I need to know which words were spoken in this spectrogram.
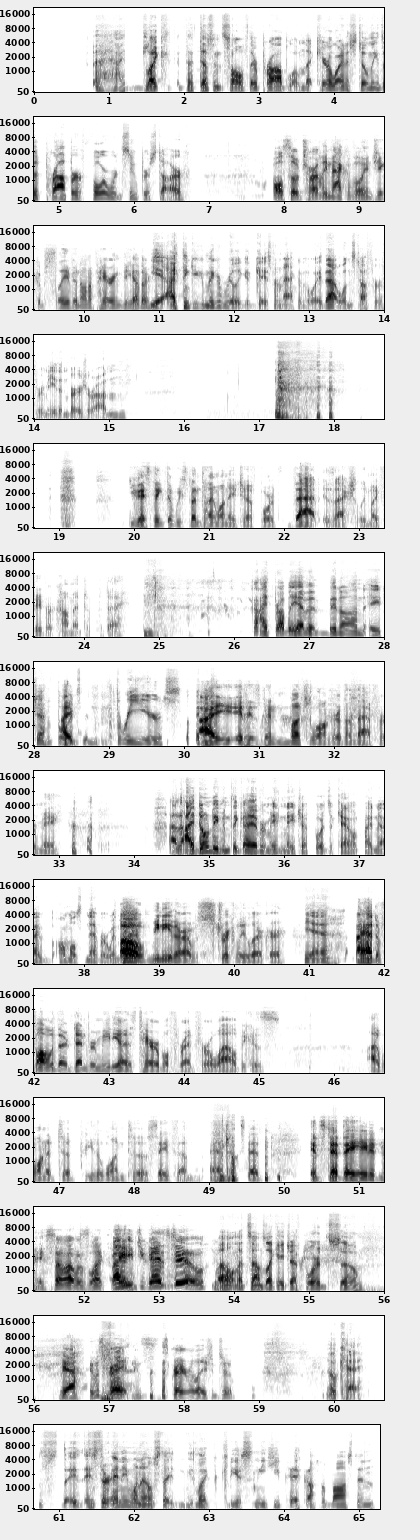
I like that doesn't solve their problem. That Carolina still needs a proper forward superstar. Also, Charlie McAvoy and Jaccob Slavin on a pairing together. Yeah, I think you can make a really good case for McAvoy. That one's tougher for me than Bergeron. You guys think that we spend time on HF boards? That is actually my favorite comment of the day. I probably haven't been on HF boards in three years. I it has been much longer than that for me. I, I don't even think I ever made an HF boards account. I, have almost never went. There. Oh, me neither. I was strictly lurker. Yeah, I had to follow their Denver media as terrible thread for a while because I wanted to be the one to save them, and instead, instead they hated me. So I was like, I hate you guys too. Well, that sounds like HF boards. So yeah, it was great. It's, it's a great relationship. Okay. Is, is, there anyone else that like could be a sneaky pick off of Boston?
